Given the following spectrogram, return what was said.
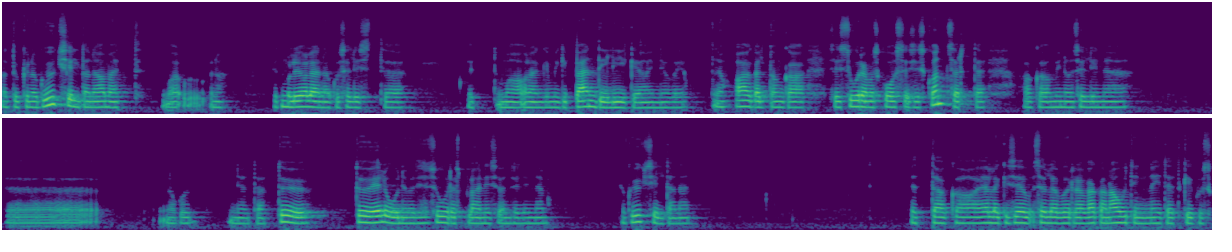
natuke nagu üksildane amet, ma noh, et mul ei ole nagu sellist, et ma olengi mingi bändi liige, on ju, või noh, aeg-ajalt on ka sellises suuremas koosseisus kontserte, aga minu selline öö, nagu nii-öelda töö, tööelu niimoodi suures plaanis on selline nagu üksildane. Et aga jällegi see, selle võrra väga naudin neid hetki, kus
